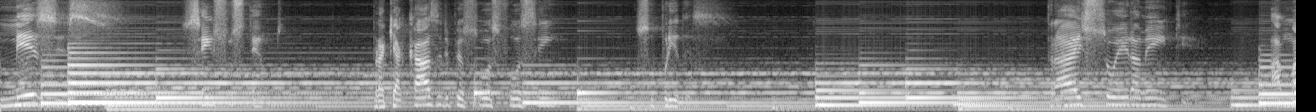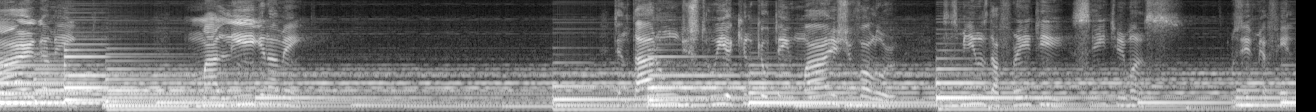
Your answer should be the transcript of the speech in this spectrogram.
meses sem sustento, para que a casa de pessoas fossem supridas. Traiçoeiramente, amargamente, malignamente, destruir aquilo que eu tenho mais de valor. Essas meninas da frente, sente, irmãs. Inclusive minha filha.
